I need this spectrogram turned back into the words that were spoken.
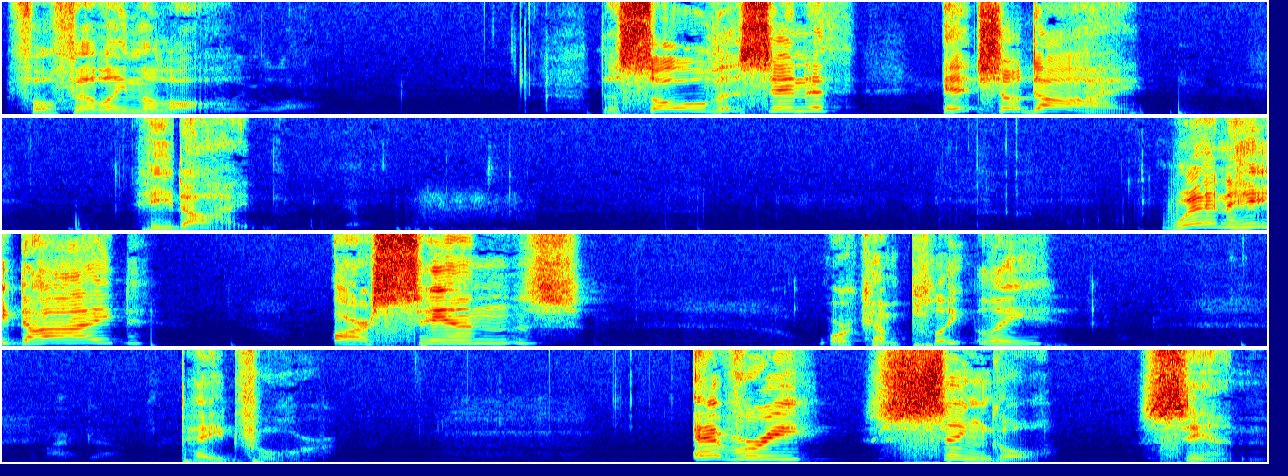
fulfilling the law. The soul that sinneth, it shall die. He died. When he died, our sins were completely paid for. Every single sin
